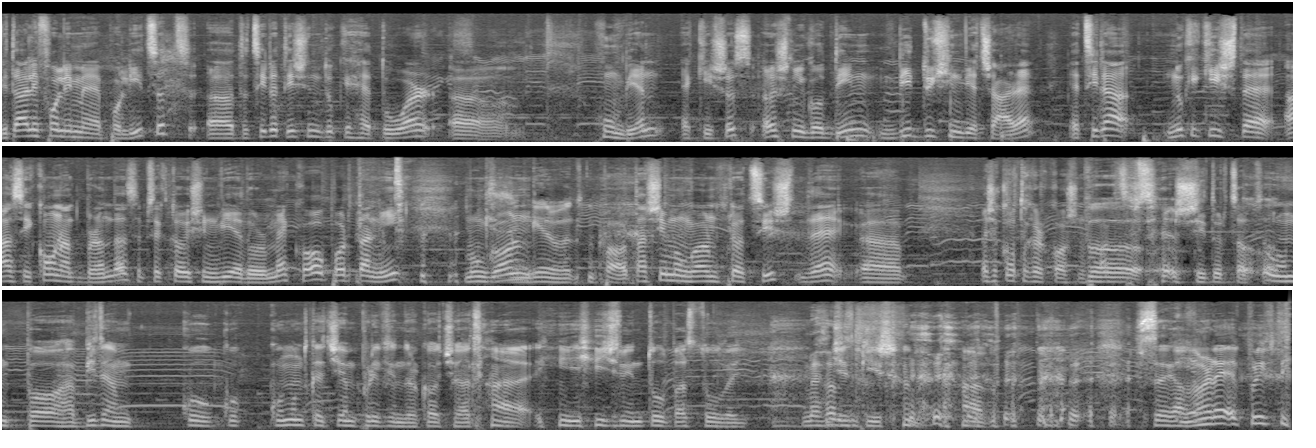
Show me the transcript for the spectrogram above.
Vitali foli me policët, të cilët ishin duke hetuar humbjen e kishës është një godinë mbi 200 vjeçare, e cila nuk i kishte as ikonat brenda sepse këto ishin vjedhur me kohë, por tani mungon. po, tash i mungon plotësisht dhe ë uh, Është e kotë të kërkosh në, po, fakt sepse është shitur cop cop. Un po habitem ku ku ku mund të ketë qenë prifti ndërkohë që ata i hiqnin tullë pas tulle. Me thënë gjithë kishën. S'e ka vënë re prifti?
